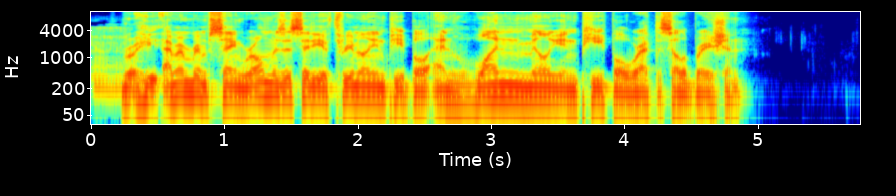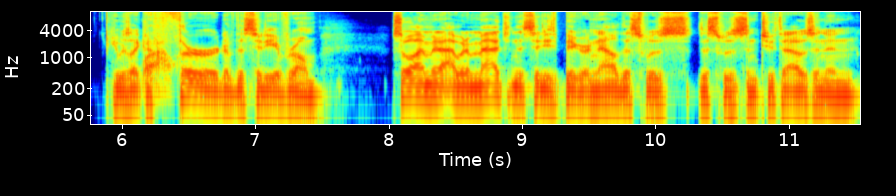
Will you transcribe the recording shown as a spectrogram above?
mm-hmm. he, I remember him saying Rome is a city of three million people, and one million people were at the celebration. He was like wow. a third of the city of Rome. So I mean, I would imagine the city's bigger now. This was this was in two thousand and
